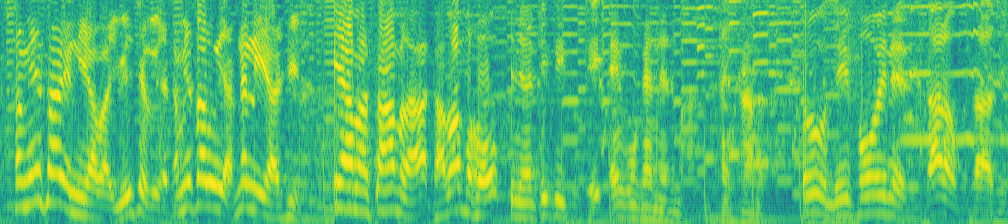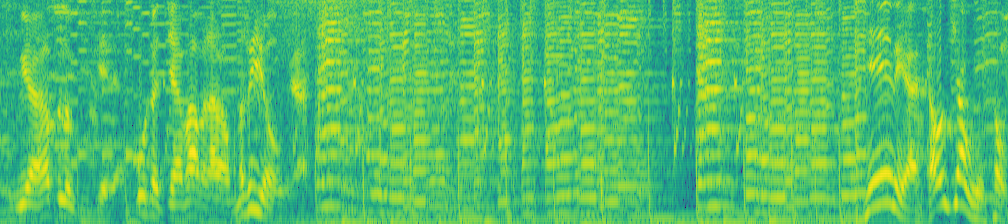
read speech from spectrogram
။သမင်းစားတဲ့နေရာပါရွေးချယ်လို့ရ။သမင်းစားလို့ရနှစ်နေရာရှိတယ်နေရာမှာစားမလားဒါမှမဟုတ်ပြန်ပြန်တိတိတူလေးအဲဝန်ခံနေမှာထိုင်ထားမှာတို့လေဖိုးနေတယ်စားတော့မစားသေးဘူး။ဒီကဟပ်ပလုတ်ကြီးဖြစ်တယ်။ကိုယ်တော့ကြံပါမလားတော့မသိတော့ဘူး ကွာ။ခင်းတွေကတောက်လျှောက်ကိုထုတ်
